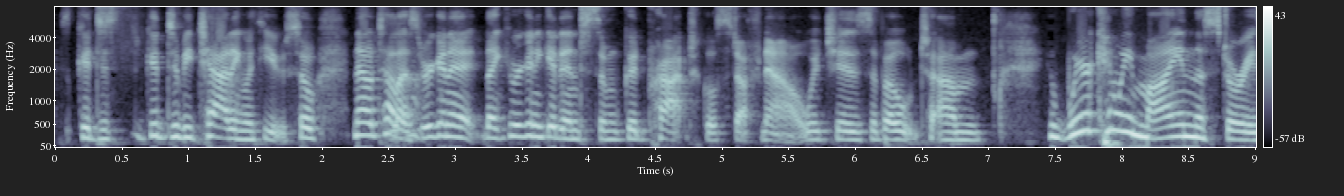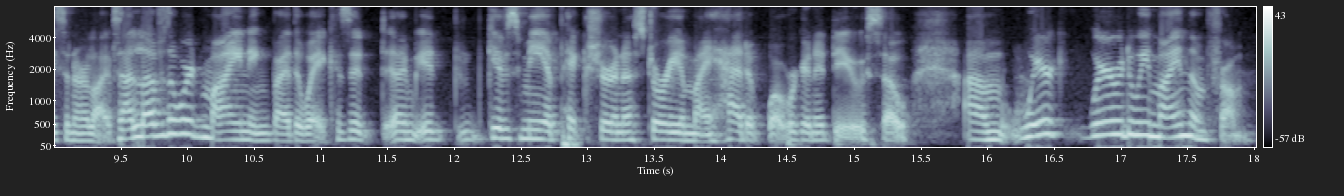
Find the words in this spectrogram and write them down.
It's good to good to be chatting with you. So now tell yeah. us, we're gonna like we're gonna get into some good practical stuff now, which is about um, where can we mine the stories in our lives. I love the word mining, by the way, because it um, it gives me a picture and a story in my head of what we're gonna do. So um, where where do we mine them from?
